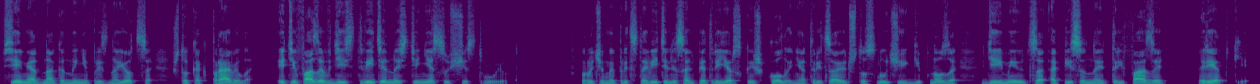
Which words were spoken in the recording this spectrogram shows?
Всеми, однако, ныне признается, что, как правило, эти фазы в действительности не существуют. Впрочем, и представители сальпетриерской школы не отрицают, что случаи гипноза, где имеются описанные три фазы, редкие.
